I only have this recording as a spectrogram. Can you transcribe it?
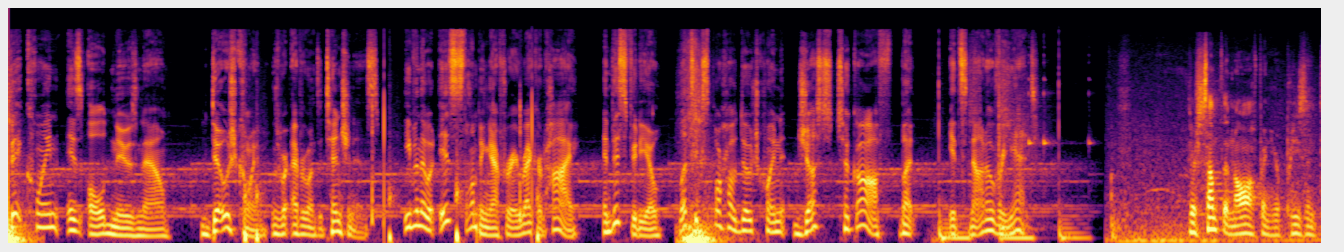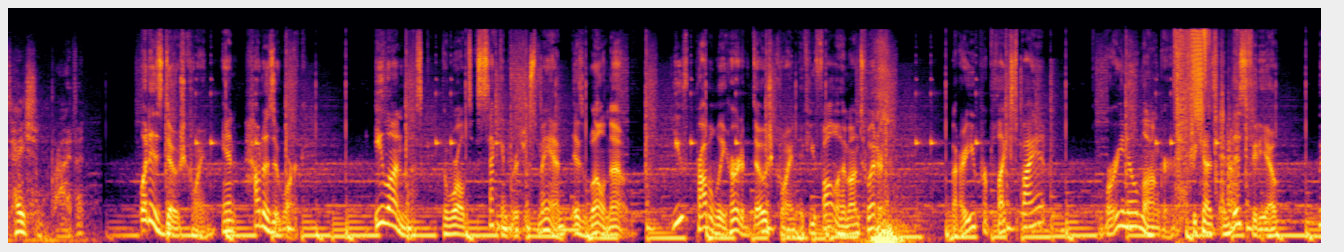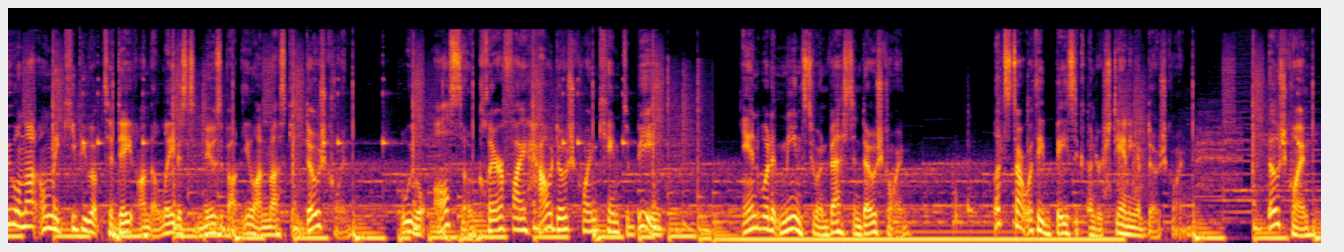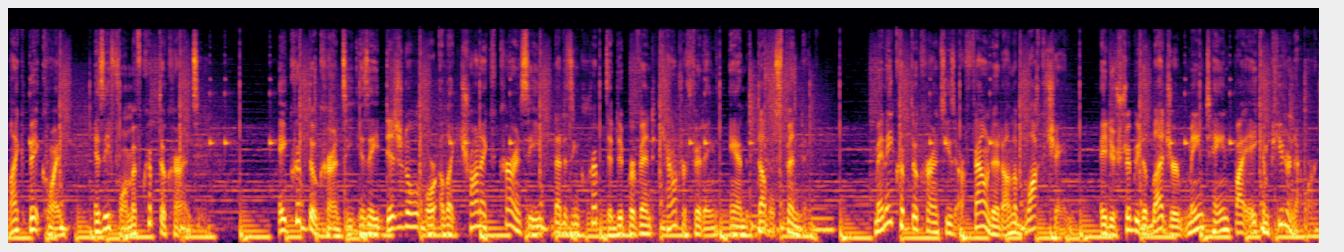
Bitcoin is old news now. Dogecoin is where everyone's attention is, even though it is slumping after a record high. In this video, let's explore how Dogecoin just took off, but it's not over yet. There's something off in your presentation, Private. What is Dogecoin, and how does it work? Elon Musk, the world's second richest man, is well known. You've probably heard of Dogecoin if you follow him on Twitter. But are you perplexed by it? Worry no longer, because in this video, we will not only keep you up to date on the latest news about Elon Musk and Dogecoin, but we will also clarify how Dogecoin came to be and what it means to invest in Dogecoin. Let's start with a basic understanding of Dogecoin. Dogecoin, like Bitcoin, is a form of cryptocurrency. A cryptocurrency is a digital or electronic currency that is encrypted to prevent counterfeiting and double spending. Many cryptocurrencies are founded on the blockchain, a distributed ledger maintained by a computer network.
